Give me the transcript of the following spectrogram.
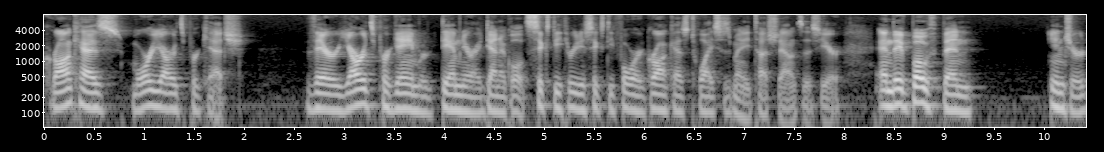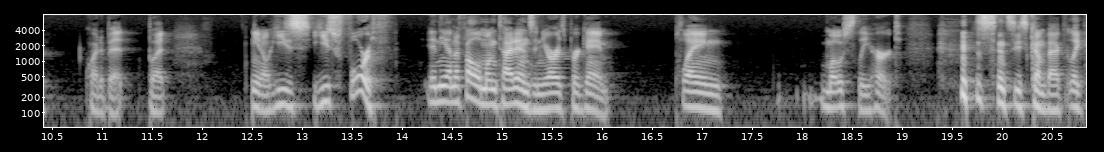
Gronk has more yards per catch. Their yards per game are damn near identical. It's 63 to 64, and Gronk has twice as many touchdowns this year. And they've both been injured quite a bit, but you know, he's he's fourth in the NFL among tight ends in yards per game, playing mostly hurt. since he's come back. Like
